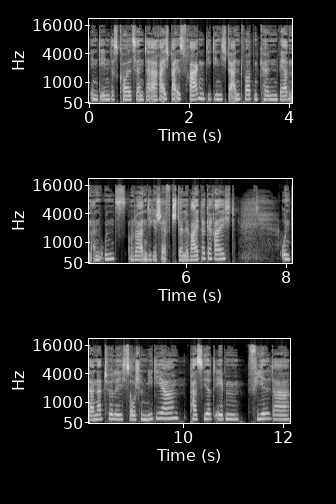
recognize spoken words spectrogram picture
in denen das Callcenter erreichbar ist. Fragen, die die nicht beantworten können, werden an uns oder an die Geschäftsstelle weitergereicht. Und dann natürlich Social Media passiert eben viel. Da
